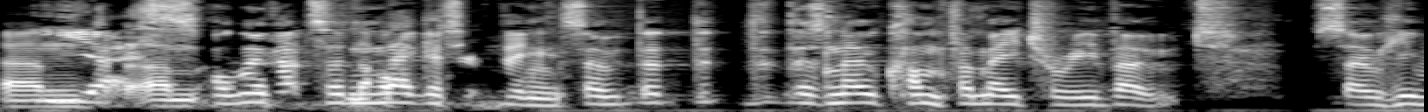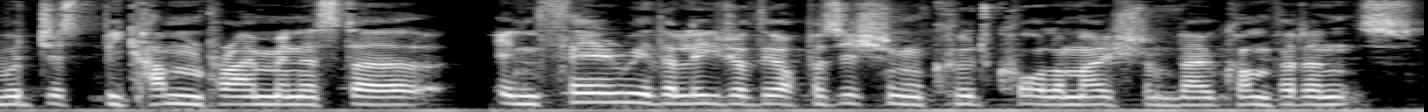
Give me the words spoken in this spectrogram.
And, yes, um, although that's a no, negative thing. So th- th- there's no confirmatory vote. So he would just become prime minister. In theory, the leader of the opposition could call a motion of no confidence,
